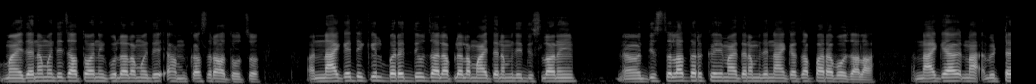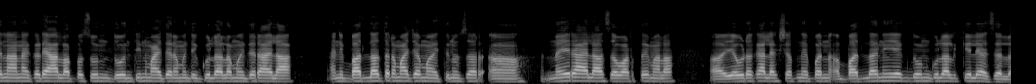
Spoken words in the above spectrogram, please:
मैदानामध्ये जातो आणि गुलालामध्ये हमखास राहतोच. आणि नाग्या देखील बरेच दिवस झाले आपल्याला मैदानामध्ये दिसला नाही. दिसला तर काही मैदानामध्ये नाग्याचा पराभव झाला. नाग्या ना विठ्ठल नानाकडे आल्यापासून दोन तीन मैदानामध्ये गुलालामध्ये राहिला. आणि बदला तर माझ्या माहितीनुसार नाही राहिला असं वाटतंय मला. एवढं काय लक्षात नाही पण बदलाने एक दोन गुलाल केले असेल.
